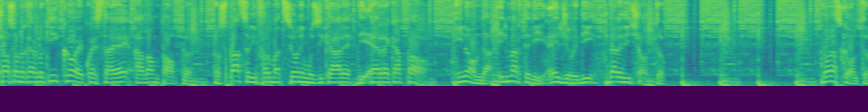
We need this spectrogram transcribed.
Ciao, sono Carlo Chicco e questa è Avan Pop, lo spazio di informazione musicale di RKO. In onda il martedì e il giovedì dalle 18. Buon ascolto.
